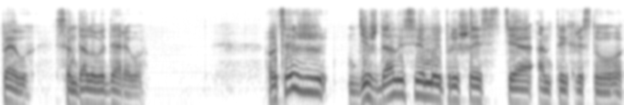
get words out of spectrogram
Певг, сандалове дерево. Оце ж Діждалися ми пришестя Антихристового.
